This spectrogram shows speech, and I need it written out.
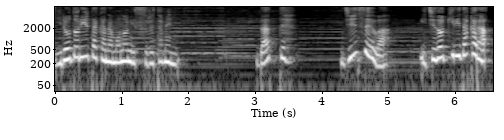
彩り豊かなものにするために。だって、人生は一度きりだから。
